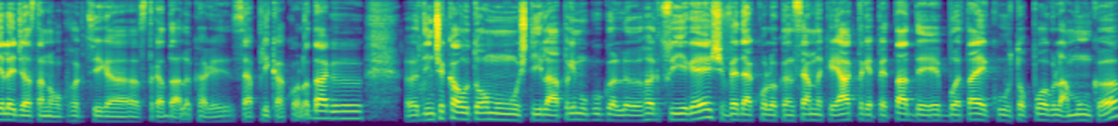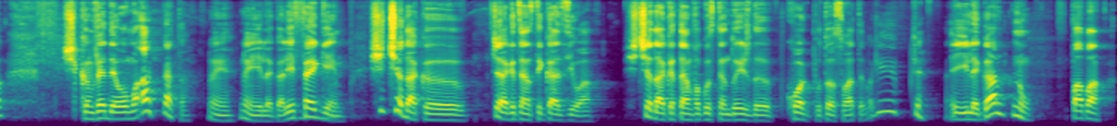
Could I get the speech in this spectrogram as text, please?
e legea asta nouă cu hărțuirea stradală care se aplică acolo, dar din ce caută omul, știi, la primul Google hărțuire și vede acolo că înseamnă că e act repetat de bătaie cu toporul la muncă și când vede omul, a, gata, nu e, nu e ilegal, e fair game. Și ce dacă, ce dacă ți-am stricat ziua? Și ce dacă te-am făcut să te îndoiești de corpul tău sau whatever? E, ce? e ilegal? Nu. Pa, pa.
